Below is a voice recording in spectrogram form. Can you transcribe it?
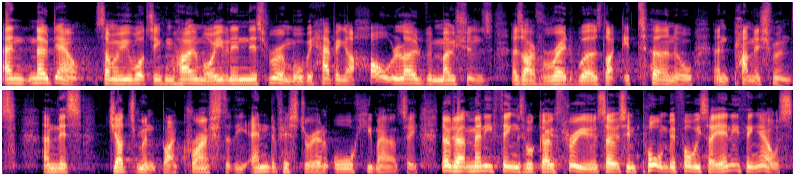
And no doubt, some of you watching from home or even in this room will be having a whole load of emotions as I've read words like eternal and punishment and this judgment by Christ at the end of history on all humanity. No doubt many things will go through you, and so it's important before we say anything else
